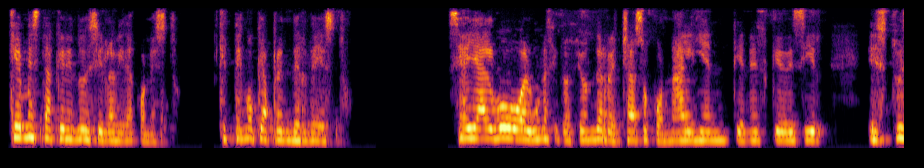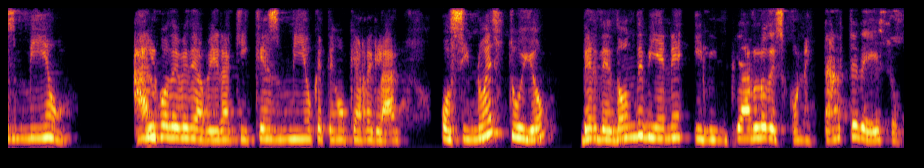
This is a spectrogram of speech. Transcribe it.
¿qué me está queriendo decir la vida con esto? ¿Qué tengo que aprender de esto? Si hay algo o alguna situación de rechazo con alguien, tienes que decir, esto es mío. Algo debe de haber aquí que es mío que tengo que arreglar. O si no es tuyo, ver de dónde viene y limpiarlo, desconectarte de eso.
